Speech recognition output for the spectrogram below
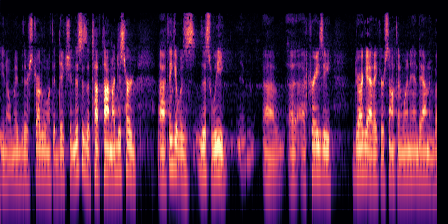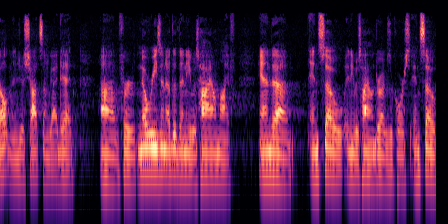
you know, maybe they're struggling with addiction. This is a tough time. I just heard, I think it was this week, a, a crazy drug addict or something went in down in Belton and just shot some guy dead uh, for no reason other than he was high on life, and uh, and so and he was high on drugs, of course, and so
